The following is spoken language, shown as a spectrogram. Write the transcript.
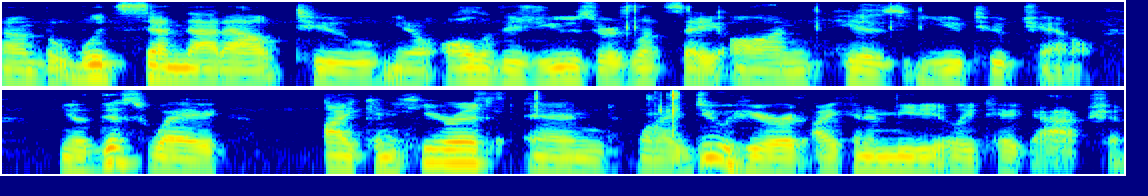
um, but would send that out to you know all of his users, let's say on his YouTube channel. You know, this way I can hear it, and when I do hear it, I can immediately take action,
